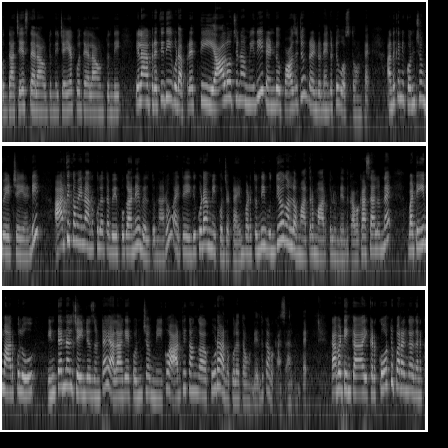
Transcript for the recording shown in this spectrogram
వద్దా చేస్తే ఎలా ఉంటుంది చేయకపోతే ఎలా ఉంటుంది ఇలా ప్రతిదీ కూడా ప్రతి ఆలోచన మీది రెండు పాజిటివ్ రెండు నెగటివ్ వస్తూ ఉంటాయి. అందుకని కొంచెం వెయిట్ చేయండి. ఆర్థికమైన అనుకూలత వైపుగానే వెళ్తున్నారు. అయితే ఇది కూడా మీకు కొంచెం టైం పడుతుంది. ఉద్యోగంలో మాత్రం మార్పులు ఉండేందుకు అవకాశాలు ఉన్నాయి బట్ ఈ మార్పులు ఇంటర్నల్ చేంజెస్ ఉంటాయి. అలాగే కొంచెం మీకు ఆర్థికంగా కూడా అనుకూలత ఉండేందుకు అవకాశాలు ఉంటాయి కాబట్టి ఇంకా ఇక్కడ కోర్టు పరంగా గనక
